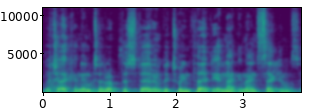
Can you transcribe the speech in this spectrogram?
which I can interrupt the stirring between 30 and 99 seconds.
